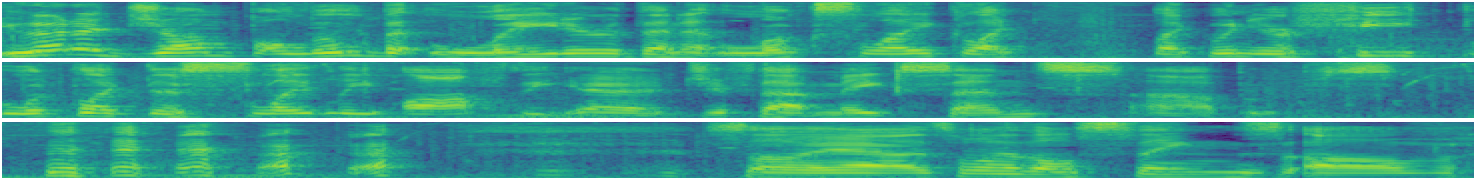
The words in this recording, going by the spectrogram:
you gotta jump a little bit later than it looks like, like like when your feet look like they're slightly off the edge, if that makes sense. Ah, poops. so yeah, it's one of those things of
